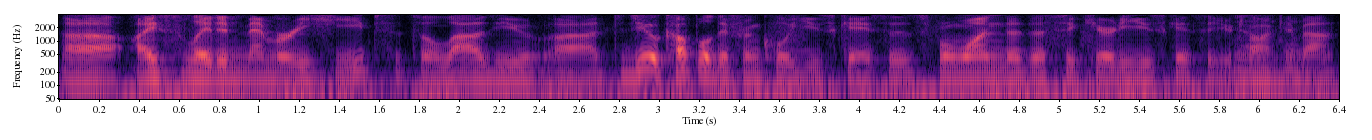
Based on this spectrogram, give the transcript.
Uh, isolated memory heaps. It allows you uh, to do a couple different cool use cases. For one, the, the security use case that you're talking about.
